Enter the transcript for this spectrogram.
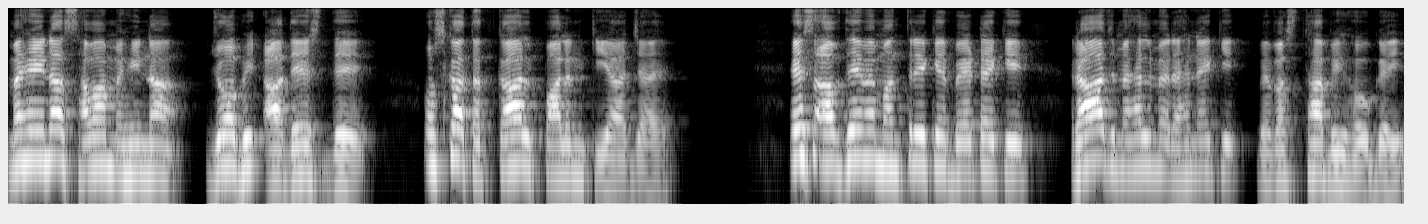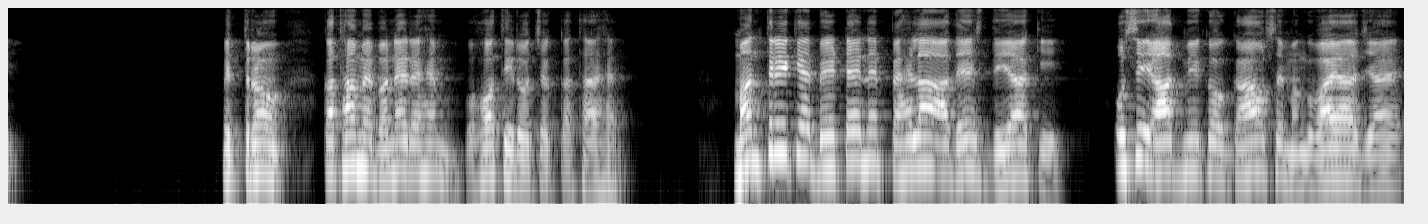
महीना सवा महीना जो भी आदेश दे, उसका तत्काल पालन किया जाए। इस अवधि में मंत्री के बेटे की राजमहल में रहने की व्यवस्था भी हो गई। मित्रों, कथा में बने रहें बहुत ही रोचक कथा है। मंत्री के बेटे ने पहला आदेश दिया कि उसी आदमी को गाँव से मंगवाया जाए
